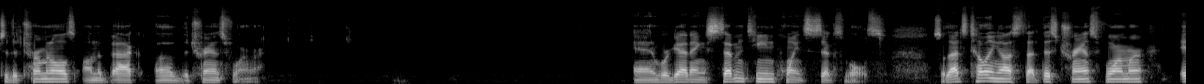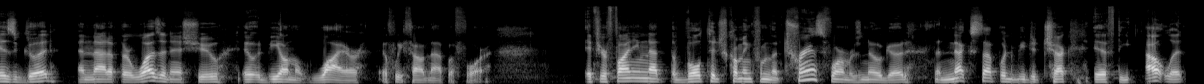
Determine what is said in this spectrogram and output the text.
to the terminals on the back of the transformer. And we're getting 17.6 volts. So that's telling us that this transformer is good and that if there was an issue, it would be on the wire if we found that before. If you're finding that the voltage coming from the transformer is no good, the next step would be to check if the outlet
